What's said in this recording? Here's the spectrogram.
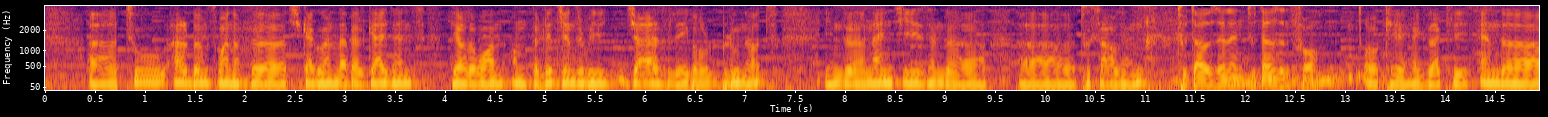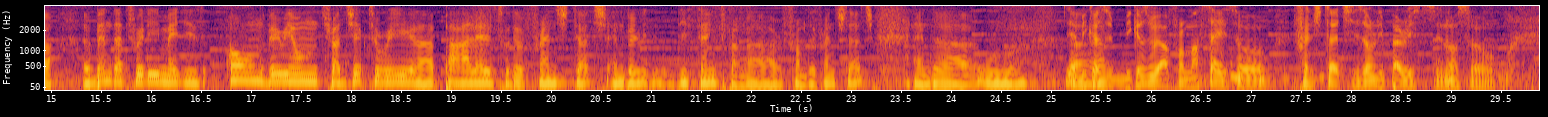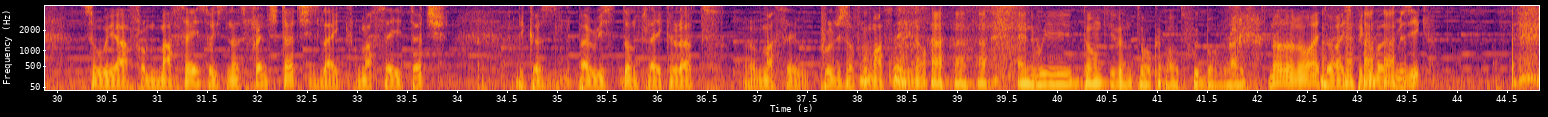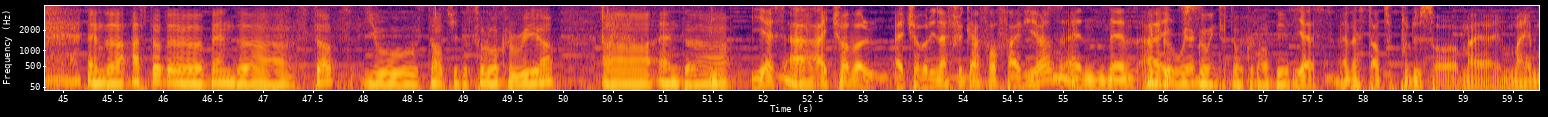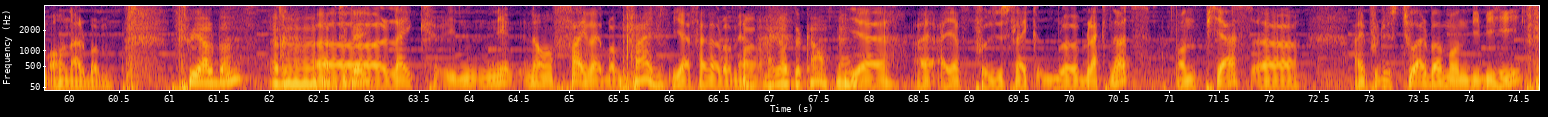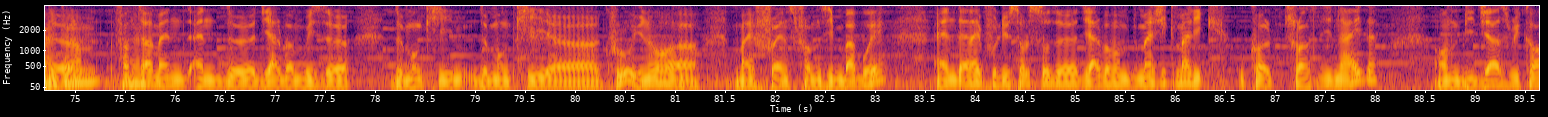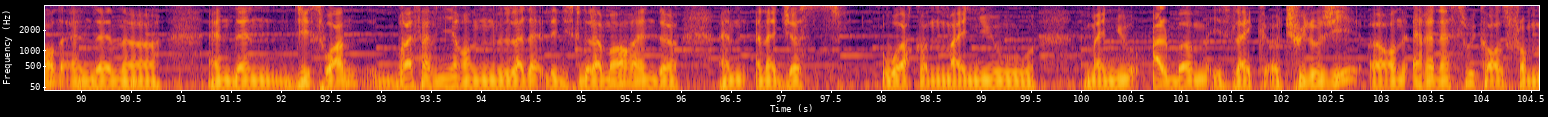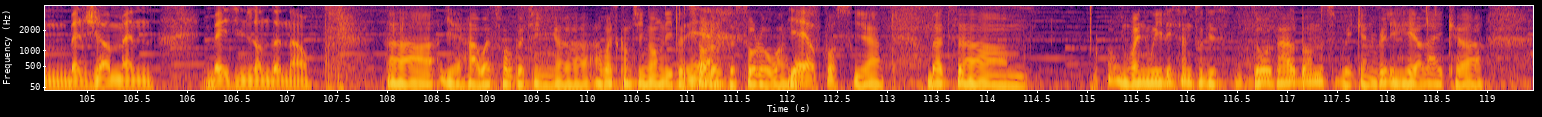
uh, two albums, one of the Chicagoan label Guidance, the other one on the legendary jazz label Blue Note in the 90s and the uh, 2000s. 2000 and 2004. Okay, exactly. And uh, a band that really made his own, very own trajectory uh, parallel to the French Touch and very distinct from uh, from the French Touch. And uh, who, Yeah, uh, because because we are from Marseille, so French touch is only Paris, you know. So so we are from Marseille, so it's not French touch; it's like Marseille touch, because Paris don't like a lot Marseille producer from Marseille, you know. and we don't even talk about football, right? no, no, no. I don't. I speak about music. And uh, after the band uh, stopped, you started a solo career, and uh, Yes. I, I travel. I travel in Africa for five years, and then we'll I go- we are going to talk about this. yes, and I start to produce uh, my my own album. Three albums uh, up to date. Uh, like no five albums. Five. Yeah, five albums. Yeah. Oh, I lost the count, man. Yeah, I, I have produced like uh, Black Notes on Pias. Uh, I produced two albums on BBE, Phantom, the Phantom, and and the, the album with the the monkey the monkey uh, crew. You know, uh, my friends from Zimbabwe, and then I produced also the the album of Magic Malik, called Tranz Denied, on Bee Jazz Record, and then. Uh, and then this one, Bref Avenir on la, les disques de la mort, and uh, and and I just work on my new my new album is like a trilogy uh, on R&S Records from Belgium and based in London now. Uh, yeah, I was forgetting. Uh, I was counting only the Yeah. solo, the solo ones. Yeah, of course. Yeah, but um, when we listen to this those albums, we can really hear like uh,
